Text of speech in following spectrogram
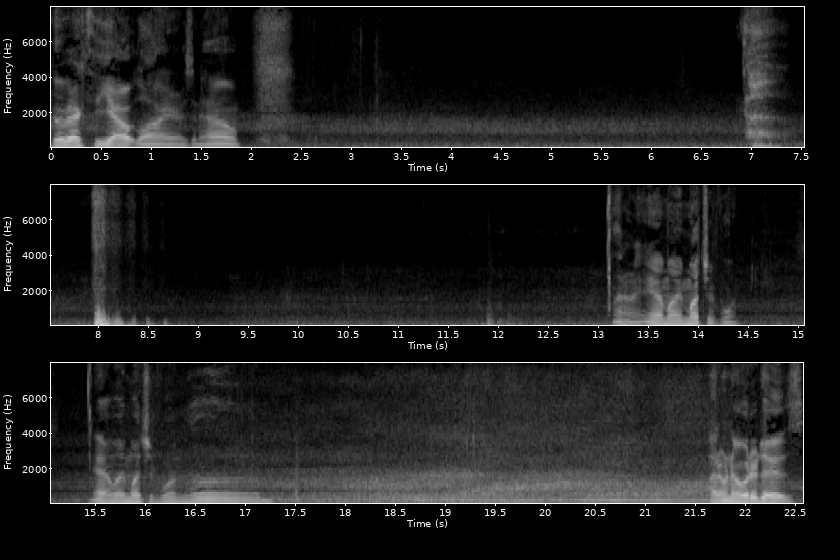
Go back to the outliers and how I don't know. Am I much of one? Am I much of one? Uh, I don't know what it is,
